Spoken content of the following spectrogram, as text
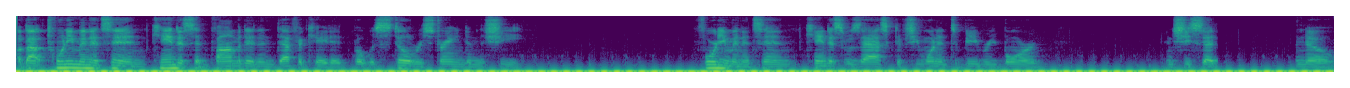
About 20 minutes in, Candace had vomited and defecated, but was still restrained in the sheet. 40 minutes in, Candace was asked if she wanted to be reborn, and she said no.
